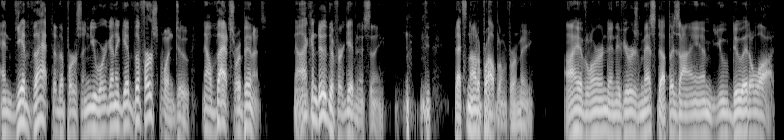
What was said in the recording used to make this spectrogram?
and give that to the person you were going to give the first one to. Now that's repentance. Now I can do the forgiveness thing. that's not a problem for me. I have learned, and if you're as messed up as I am, you do it a lot.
